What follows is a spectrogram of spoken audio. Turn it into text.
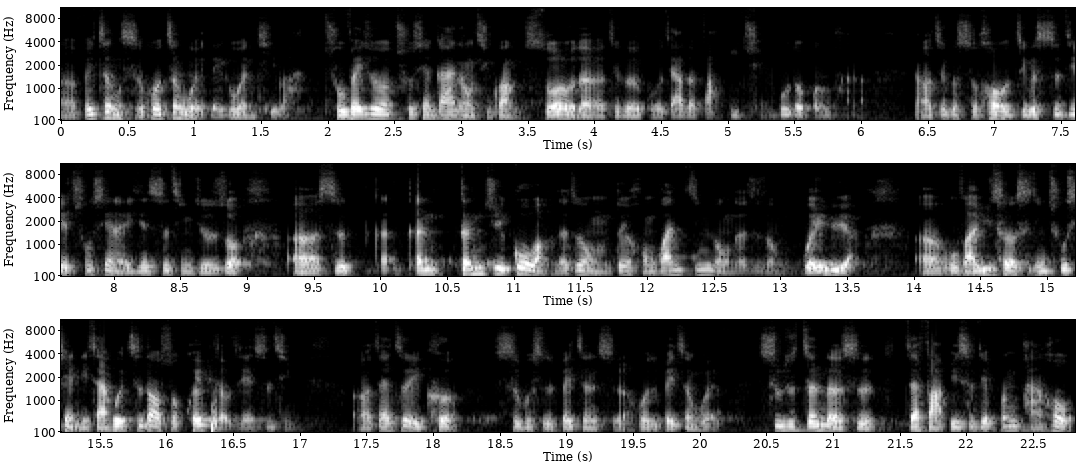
呃，被证实或证伪的一个问题吧，除非说出现刚才那种情况，所有的这个国家的法币全部都崩盘了，然后这个时候这个世界出现了一件事情，就是说，呃，是根根根据过往的这种对宏观金融的这种规律啊，呃，无法预测的事情出现，你才会知道说 crypto 这件事情，呃，在这一刻是不是被证实了或者被证伪了，是不是真的是在法币世界崩盘后，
